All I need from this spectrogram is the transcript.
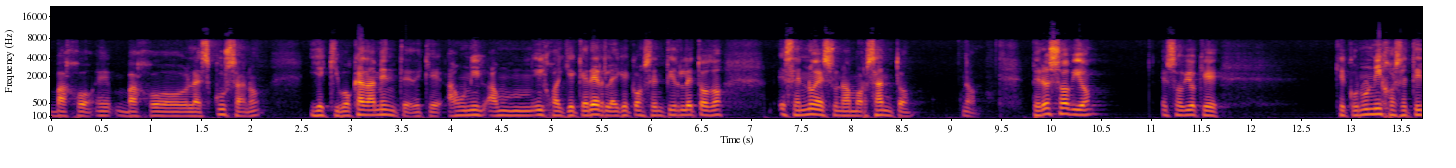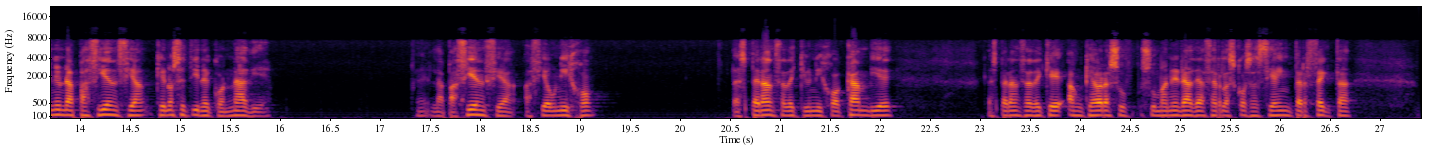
bajo, eh, bajo la excusa, ¿no? y equivocadamente de que a un, a un hijo hay que quererle, hay que consentirle todo, ese no es un amor santo, no. Pero es obvio, es obvio que, que con un hijo se tiene una paciencia que no se tiene con nadie. ¿Eh? La paciencia hacia un hijo, la esperanza de que un hijo cambie, la esperanza de que, aunque ahora su, su, manera de hacer las cosas sea imperfecta,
